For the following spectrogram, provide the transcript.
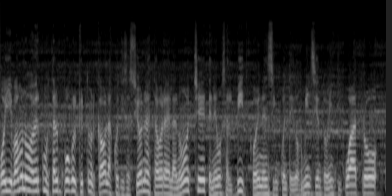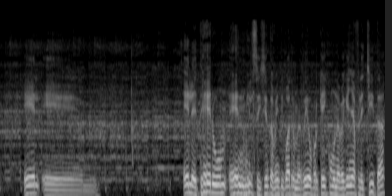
Oye, vámonos a ver cómo está un poco el criptomercado, las cotizaciones a esta hora de la noche. Tenemos al Bitcoin en 52.124, el, eh, el Ethereum en 1624. Me río porque hay como una pequeña flechita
